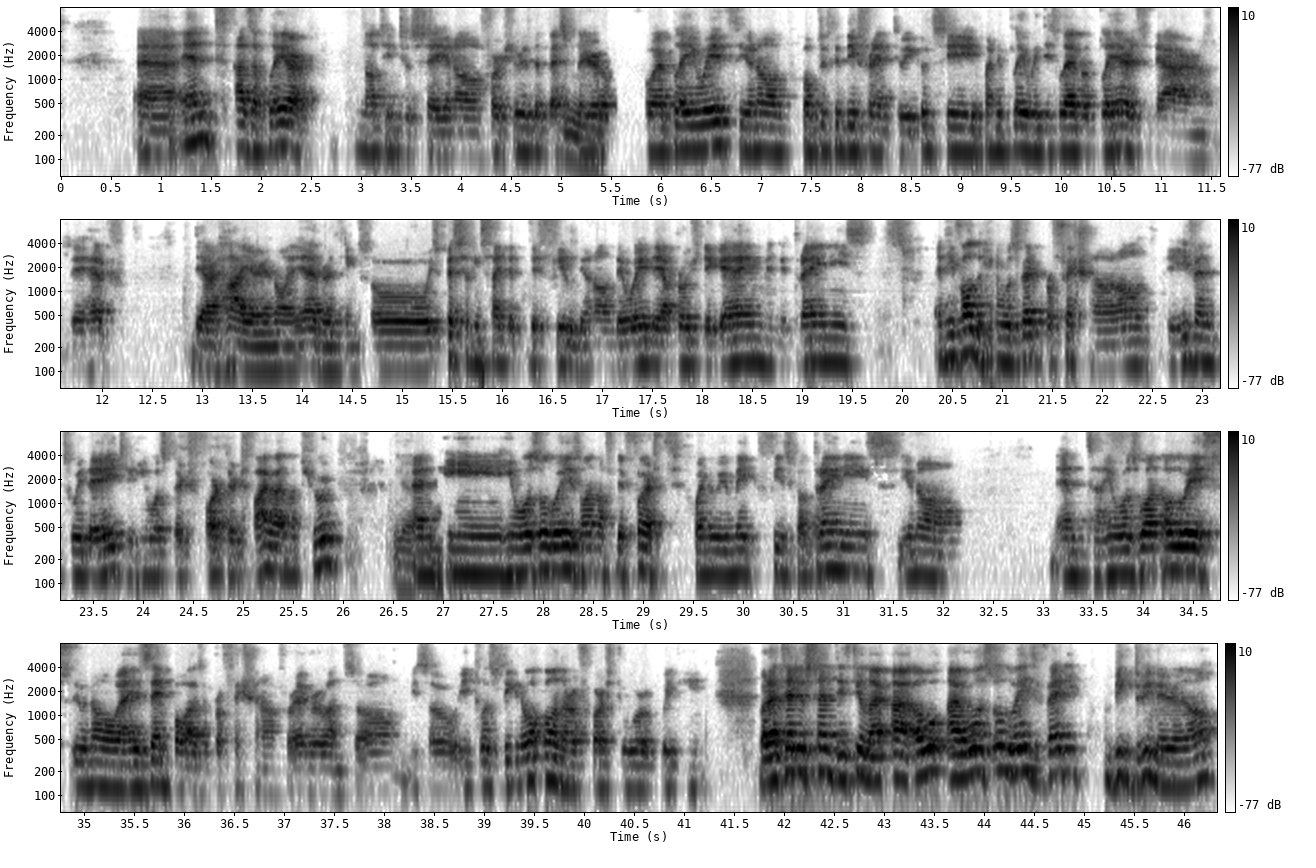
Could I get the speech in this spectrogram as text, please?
Uh, and as a player, nothing to say. You know, for sure, is the best Mm. player who I play with. You know, completely different. We could see when we play with these level players, they are they have they are higher, you know, in everything. So especially inside the, the field, you know, the way they approach the game and the trainees. And Rivaldo, he was very professional, you know, even with the age, he was 34, 35, I'm not sure. yeah. And he, he was always one of the first when we make physical trainings, you know, and he was one always, you know, an example as a professional for everyone. So, so it was big no- honor, of course, to work with him. But I tell you something, still, I, I, I was always very big dreamer, you know.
